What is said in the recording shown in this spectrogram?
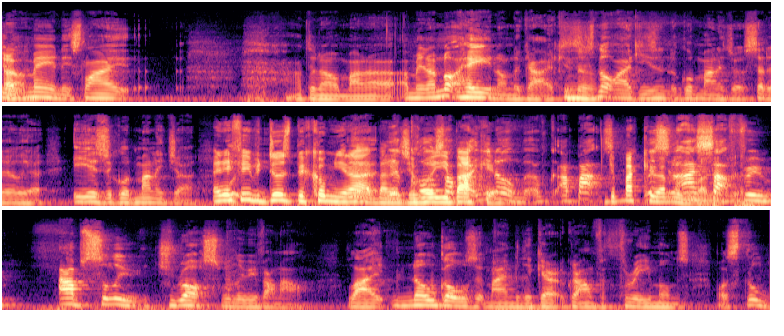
what I Um, mean? It's like I don't know, man. I, I mean, I'm not hating on the guy because it's not like he isn't a good manager. I said earlier, he is a good manager. And if he does become United Yeah, manager, of will course you I back back, him? You know, I backed. Back listen, whoever I sat manager. through absolute dross with Louis Van Gaal. Like no goals at my end of the ground for three months, but still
